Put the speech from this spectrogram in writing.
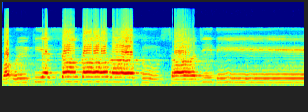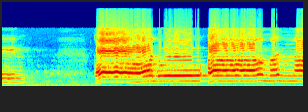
وألقي السغارة ساجدين. قالوا آمنا.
